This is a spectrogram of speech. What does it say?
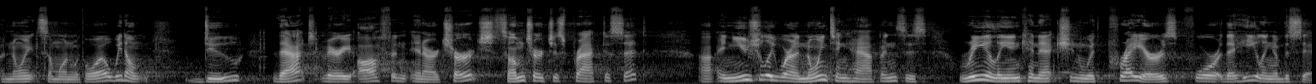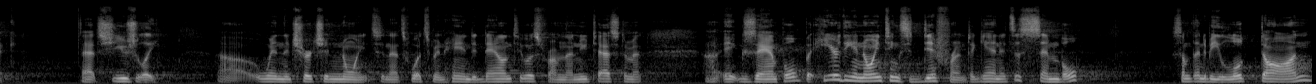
anoint someone with oil. We don't do that very often in our church. Some churches practice it. Uh, and usually, where anointing happens is really in connection with prayers for the healing of the sick. That's usually uh, when the church anoints, and that's what's been handed down to us from the New Testament uh, example. But here, the anointing's different. Again, it's a symbol, something to be looked on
